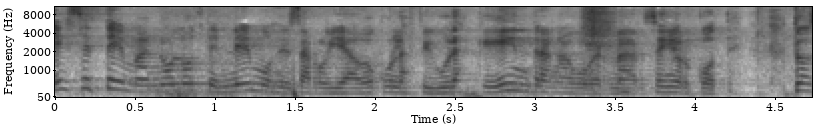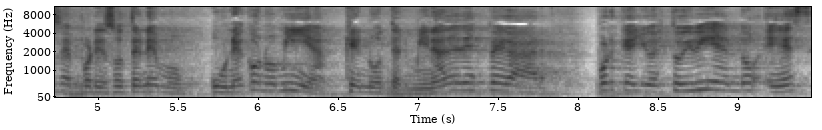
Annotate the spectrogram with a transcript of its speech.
ese tema no lo tenemos desarrollado con las figuras que entran a gobernar, señor Cote. Entonces, por eso tenemos una economía que no termina de despegar, porque yo estoy viendo es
